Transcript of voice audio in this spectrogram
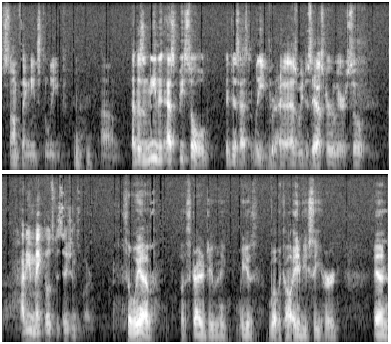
something needs to leave. Um, That doesn't mean it has to be sold, it just has to leave, Right. uh, as we discussed earlier. So uh, how do you make those decisions, Bart? So we have a strategy, we, we use what we call ABC herd. And,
